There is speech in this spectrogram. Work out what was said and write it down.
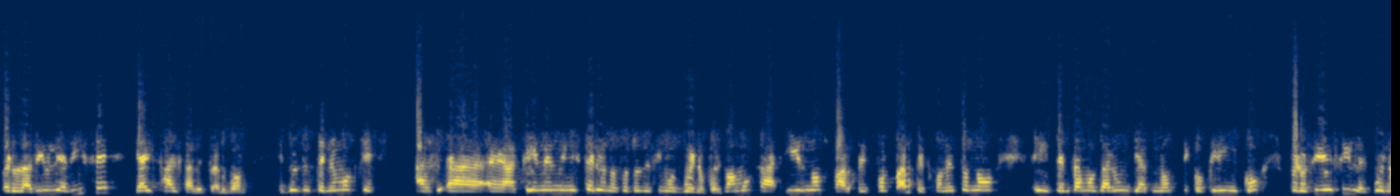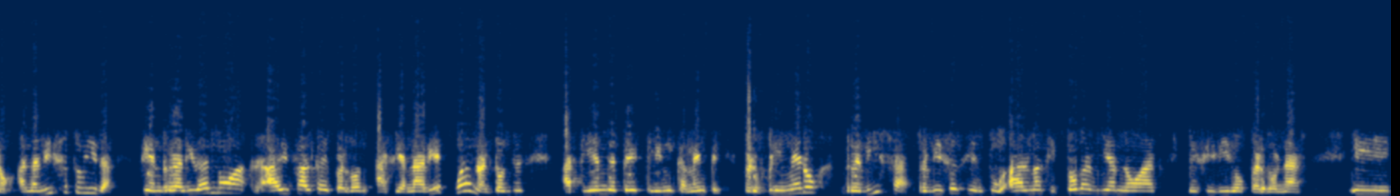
pero la Biblia dice que hay falta de perdón. Entonces tenemos que, aquí en el ministerio nosotros decimos, bueno, pues vamos a irnos partes por partes. Con esto no intentamos dar un diagnóstico clínico, pero sí decirles, bueno, analiza tu vida. Si en realidad no hay falta de perdón hacia nadie, bueno, entonces atiéndete clínicamente, pero primero revisa, revisa si en tu alma, si todavía no has decidido perdonar. Y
